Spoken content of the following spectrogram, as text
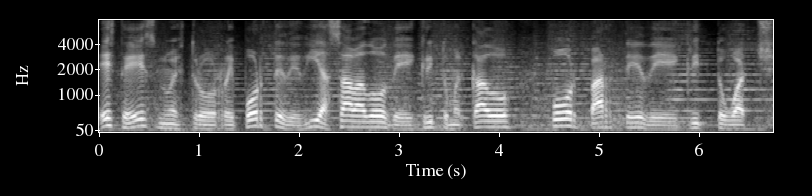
Este es nuestro reporte de día sábado de criptomercado por parte de CryptoWatch.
